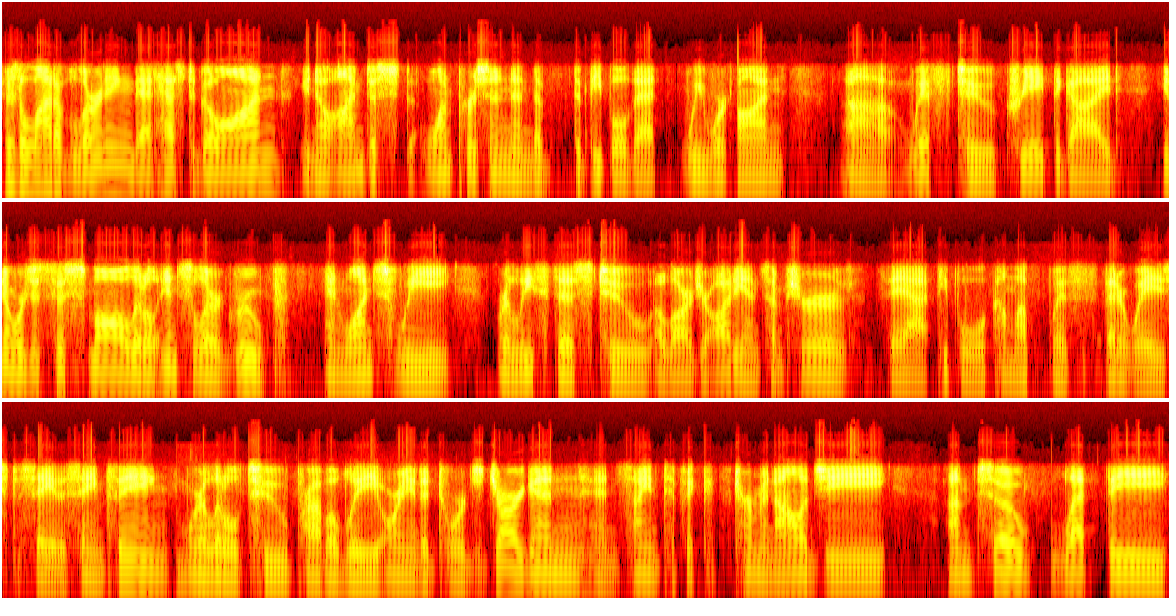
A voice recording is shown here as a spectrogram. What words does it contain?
there's a lot of learning that has to go on. You know, I'm just one person, and the, the people that we work on uh, with to create the guide, you know, we're just this small little insular group. And once we release this to a larger audience, I'm sure that people will come up with better ways to say the same thing. We're a little too probably oriented towards jargon and scientific terminology. Um, so let the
